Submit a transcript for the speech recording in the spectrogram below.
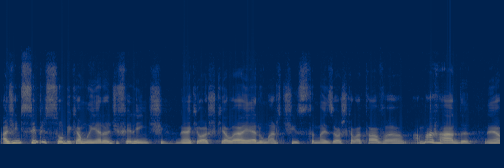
A gente sempre soube que a mãe era diferente, né? Que eu acho que ela era uma artista, mas eu acho que ela estava amarrada, né?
